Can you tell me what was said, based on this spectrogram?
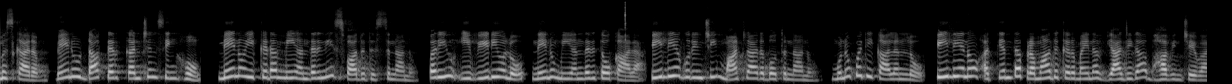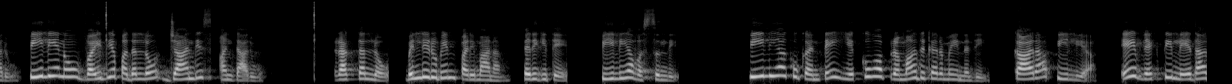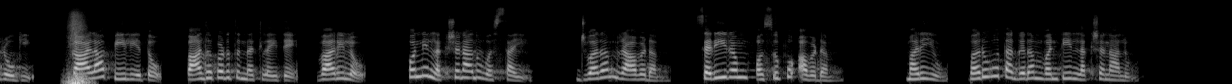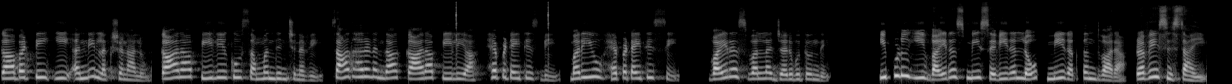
నమస్కారం. నేను doctor Kanchan Singh home. నేను ఇక్కడ మీ అందరినీ స్వాగతిస్తున్నాను. మరియు ఈ వీడియోలో నేను మీ అందరితో కాల పీలియా గురించి మాట్లాడబోతున్నాను. మునుపటి కాలంలో పీలియను అత్యంత ప్రమాదకరమైన వ్యాధిగా భావించేవారు. పీలియను వైద్య పదంలో జాండిస్ అంటారు. రక్తంలో బెల్లిరుబిన్ పరిమాణం పెరిగితే పీలియా వస్తుంది. పీలియాకు కంటే ఎక్కువ ప్రమాదకరమైనది కారా పీలియా. ఏ వ్యక్తి లేదా రోగి కాళా పీలియతో బాధపడుతున్నట్లయితే వారిలో కొన్ని లక్షణాలు వస్తాయి. జ్వరం రావడం శరీరం పసుపు అవడం మరియు బరువు తగ్గడం వంటి లక్షణాలు. కాబట్టి ఈ అన్ని లక్షణాలు కారా పీలియకు సంబంధించినవి. సాధారణంగా కారా పీలియా హెపటైటిస్ బి మరియు హెపటైటిస్ సి వైరస్ వల్ల జరుగుతుంది. ఇప్పుడు ఈ వైరస్ మీ శరీరంలో మీ రక్తం ద్వారా ప్రవేశిస్తాయి.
